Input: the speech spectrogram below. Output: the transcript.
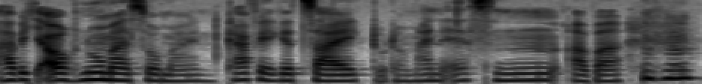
habe ich auch nur mal so meinen Kaffee gezeigt oder mein Essen, aber mhm.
